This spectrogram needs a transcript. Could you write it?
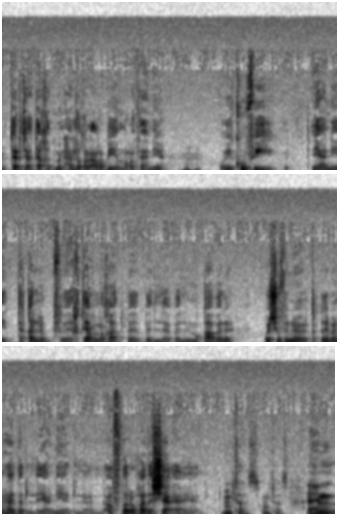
وترجع تأخذ منحى اللغة العربية مرة ثانية. ويكون في يعني تقلب في اختيار اللغات بالمقابلة وأشوف إنه تقريبا هذا يعني ال- الأفضل وهذا الشائع يعني. ممتاز ممتاز. الحين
